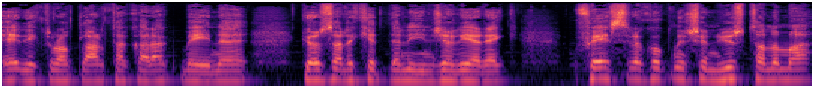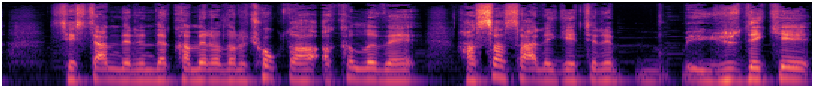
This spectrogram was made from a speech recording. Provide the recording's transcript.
elektrotlar takarak beyne göz hareketlerini inceleyerek face recognition yüz tanıma sistemlerinde kameraları çok daha akıllı ve hassas hale getirip yüzdeki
